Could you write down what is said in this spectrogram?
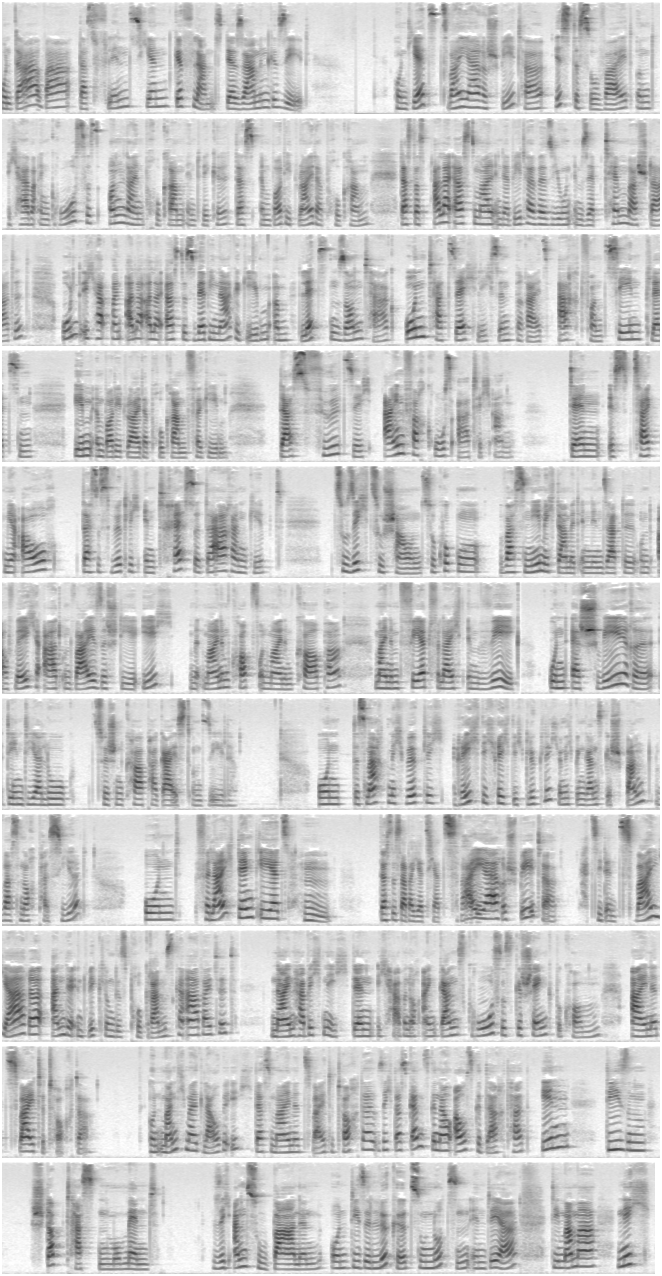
Und da war das Pflänzchen gepflanzt, der Samen gesät. Und jetzt, zwei Jahre später, ist es soweit und ich habe ein großes Online-Programm entwickelt, das Embodied Rider Programm, das das allererste Mal in der Beta-Version im September startet. Und ich habe mein aller, allererstes Webinar gegeben am letzten Sonntag und tatsächlich sind bereits acht von zehn Plätzen im Embodied Rider Programm vergeben. Das fühlt sich einfach großartig an. Denn es zeigt mir auch, dass es wirklich Interesse daran gibt, zu sich zu schauen, zu gucken, was nehme ich damit in den Sattel und auf welche Art und Weise stehe ich mit meinem Kopf und meinem Körper, meinem Pferd vielleicht im Weg und erschwere den Dialog zwischen Körper, Geist und Seele. Und das macht mich wirklich richtig, richtig glücklich und ich bin ganz gespannt, was noch passiert. Und vielleicht denkt ihr jetzt, hm, das ist aber jetzt ja zwei Jahre später. Hat sie denn zwei Jahre an der Entwicklung des Programms gearbeitet? Nein, habe ich nicht, denn ich habe noch ein ganz großes Geschenk bekommen, eine zweite Tochter. Und manchmal glaube ich, dass meine zweite Tochter sich das ganz genau ausgedacht hat in diesem Stopptasten-Moment sich anzubahnen und diese Lücke zu nutzen, in der die Mama nicht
